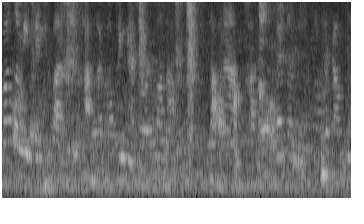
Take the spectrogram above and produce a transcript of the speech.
ก็จะมีเป็นปาร์ตี้ค่ะแล้วก็เป็นงานต้อนรับสาวงามค่ะก็จะมีกิจกรรมที่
